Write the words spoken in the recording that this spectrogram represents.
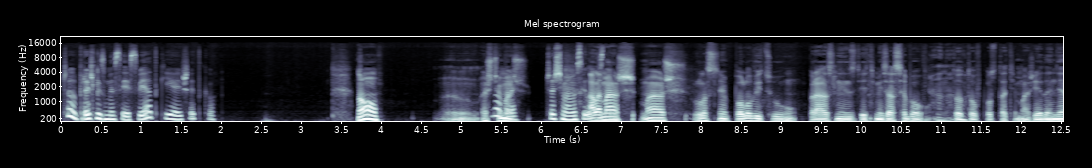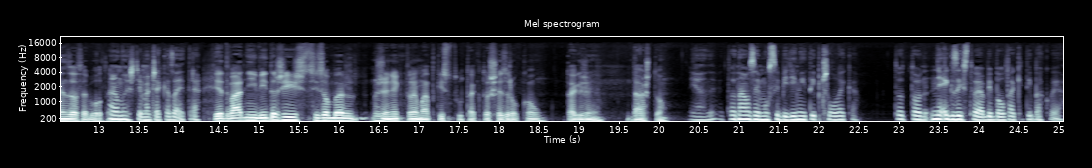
čo, prešli sme si aj sviatky, aj všetko. No, e, ešte dobre. máš... Čo ešte máme Ale máš, máš vlastne polovicu prázdnin s deťmi za sebou. Ano. Toto v podstate máš jeden deň za sebou. Tak. Áno, ešte ma čaká zajtra. Tie dva dní vydržíš, si zober, že niektoré matky sú takto 6 rokov, takže dáš to. Ja, to naozaj musí byť iný typ človeka. Toto neexistuje, aby bol taký typ ako ja.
